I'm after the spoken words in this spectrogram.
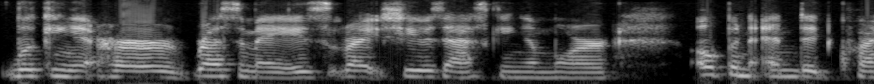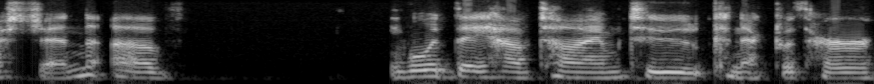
looking at her resumes, right? She was asking a more open ended question of would they have time to connect with her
